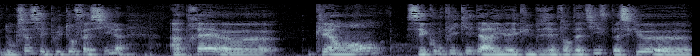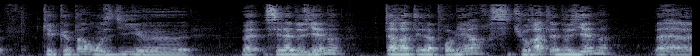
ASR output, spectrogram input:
Donc ça c'est plutôt facile. Après, euh, clairement, c'est compliqué d'arriver avec une deuxième tentative parce que euh, quelque part on se dit, euh, bah, c'est la deuxième, t'as raté la première, si tu rates la deuxième, bah,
